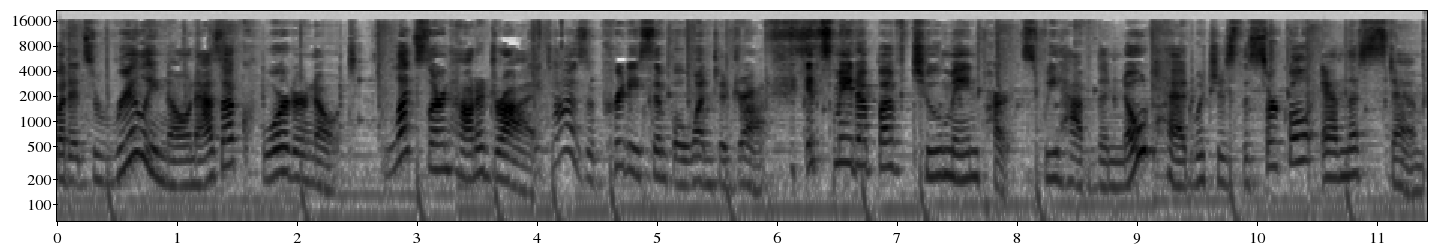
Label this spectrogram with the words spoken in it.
but it's really known as a quarter note. Let's learn how to draw it. Ta is a pretty simple one to draw. It's made up of two main parts. We have the note head, which is the circle, and the stem.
